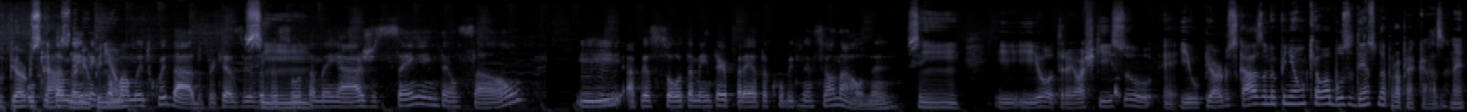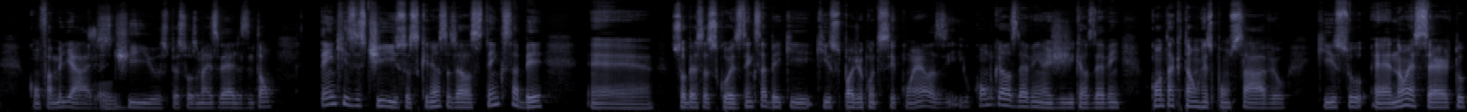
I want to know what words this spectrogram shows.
o pior dos casos, na minha opinião. também tem que tomar muito cuidado, porque às vezes Sim. a pessoa também age sem a intenção e uhum. a pessoa também interpreta como intencional, né? Sim. E, e, outra, eu acho que isso. É, e o pior dos casos, na minha opinião, que é o abuso dentro da própria casa, né? Com familiares, Sim. tios, pessoas mais velhas. Então, tem que existir isso. As crianças, elas têm que saber é, sobre essas coisas, têm que saber que, que isso pode acontecer com elas e como que elas devem agir, que elas devem contactar um responsável, que isso é, não é certo.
